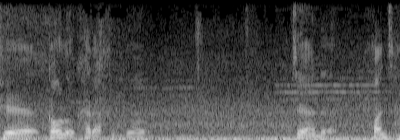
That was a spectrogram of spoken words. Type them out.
却高楼开了很多这样的欢场。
